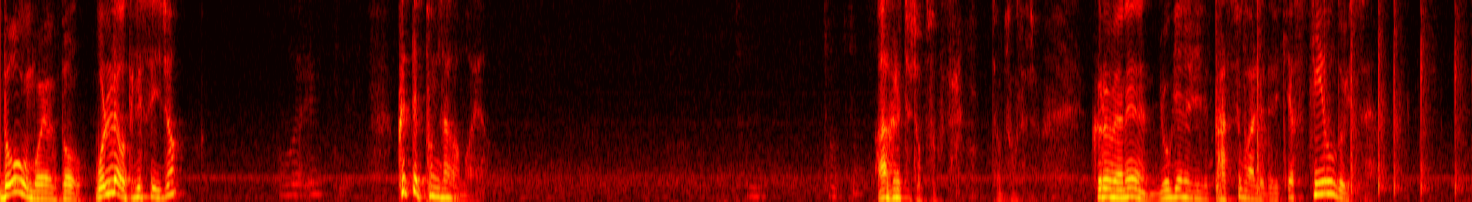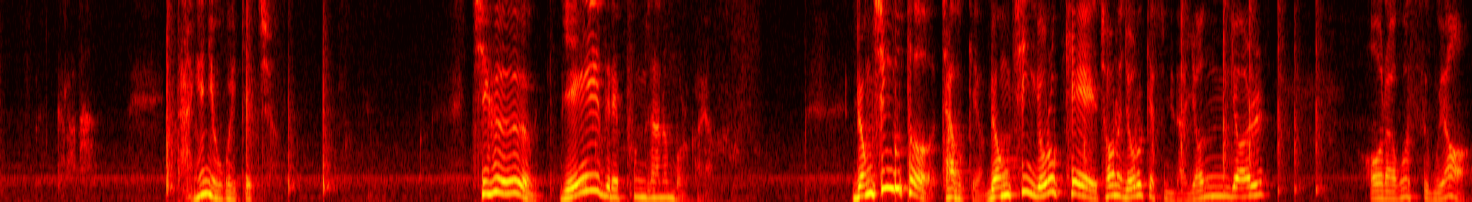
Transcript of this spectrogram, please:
though 뭐예요? though. 원래 어떻게 쓰이죠? 그때 품사가 뭐예요? 접속 아, 그렇죠. 접속사. 접속사죠. 그러면은 요게는 이제 다 쓰고 알려드릴게요. still도 있어요. 그러나 당연히 요거 있겠죠. 지금 얘들의 품사는 뭘까요? 명칭부터 잡을게요. 명칭 요렇게 저는 요렇게 씁니다. 연결어라고 쓰고요.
